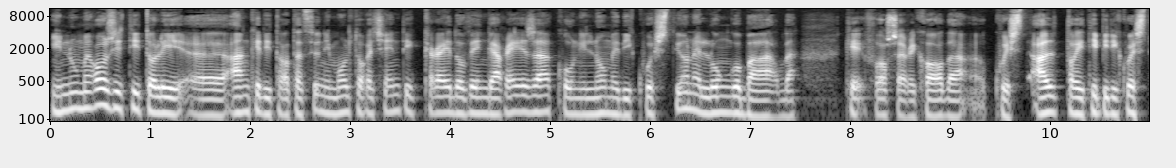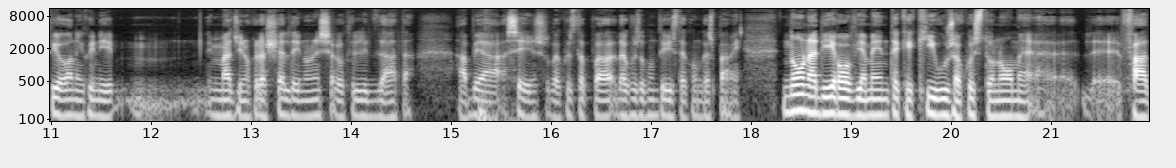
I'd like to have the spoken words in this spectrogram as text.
in numerosi titoli eh, anche di trattazioni molto recenti credo venga resa con il nome di questione longobarda, che forse ricorda quest- altri tipi di questioni, quindi mh, mm, immagino che la scelta di non essere utilizzata abbia senso da, questa, da, questo punto di vista con Gaspari. Non a dire ovviamente che chi usa questo nome eh, fa,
